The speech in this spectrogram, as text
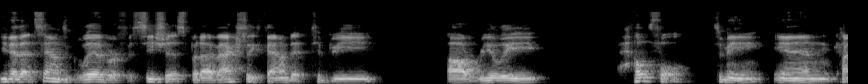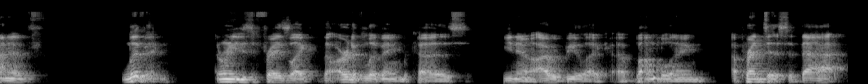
you know, that sounds glib or facetious, but I've actually found it to be uh, really helpful to me in kind of living. I don't want to use the phrase like the art of living because, you know, I would be like a bumbling apprentice at that.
